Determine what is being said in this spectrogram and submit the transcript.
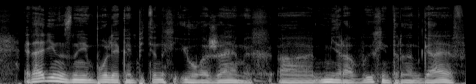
– это один из наиболее компетентных и уважаемых э, мировых интернет-гаев,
